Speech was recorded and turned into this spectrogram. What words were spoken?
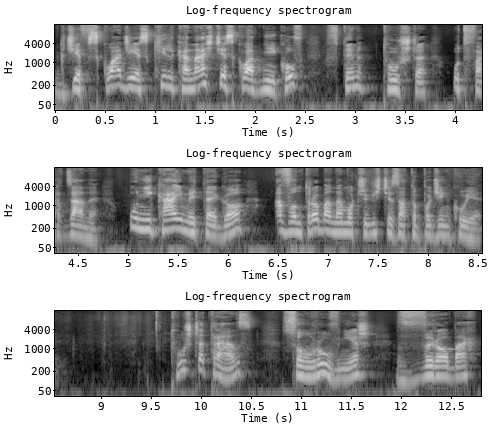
gdzie w składzie jest kilkanaście składników, w tym tłuszcze utwardzane. Unikajmy tego, a wątroba nam oczywiście za to podziękuje. Tłuszcze trans są również w wyrobach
